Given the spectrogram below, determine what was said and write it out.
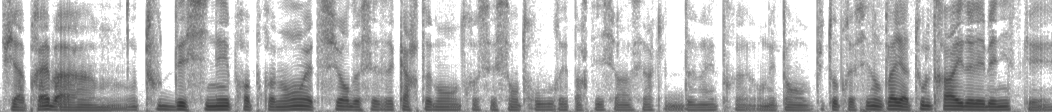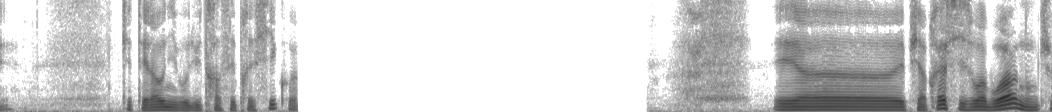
Puis après, bah, tout dessiner proprement, être sûr de ces écartements entre ces 100 trous répartis sur un cercle de 2 mètres, euh, en étant plutôt précis. Donc là, il y a tout le travail de l'ébéniste qui, était là au niveau du tracé précis. Quoi. Et, euh, et puis après, ciseaux à bois, donc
